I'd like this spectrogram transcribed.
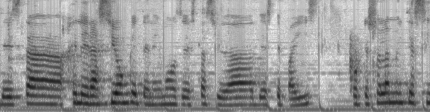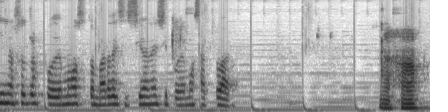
de esta generación que tenemos, de esta ciudad, de este país, porque solamente así nosotros podemos tomar decisiones y podemos actuar. Ajá.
